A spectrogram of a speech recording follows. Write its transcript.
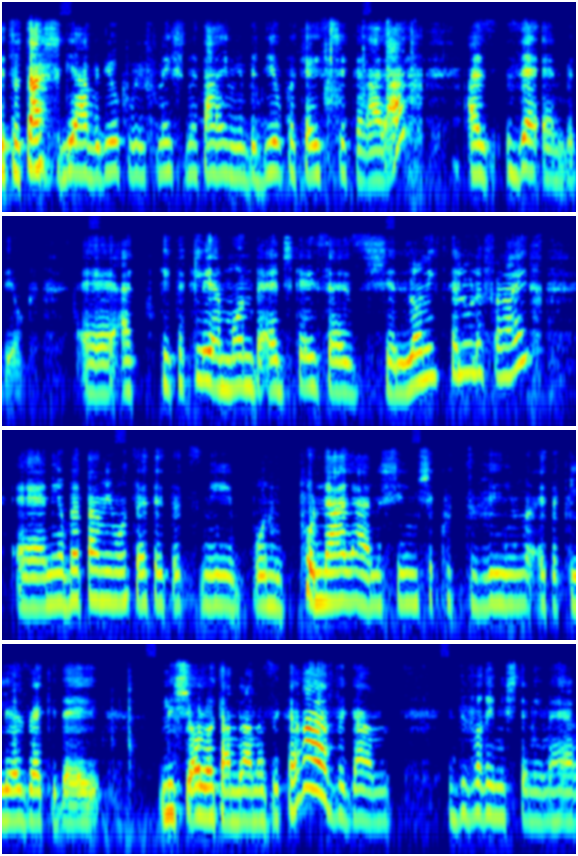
את אותה שגיאה בדיוק מלפני שנתיים עם בדיוק ה-case שקרה לך, אז זה אין בדיוק. אה, את תתקלי המון ב-edge cases שלא נתקלו לפנייך. אה, אני הרבה פעמים מוצאת את עצמי פונה לאנשים שכותבים את הכלי הזה כדי לשאול אותם למה זה קרה, וגם דברים משתנים מהר.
